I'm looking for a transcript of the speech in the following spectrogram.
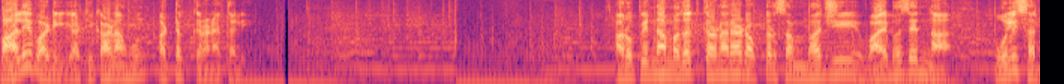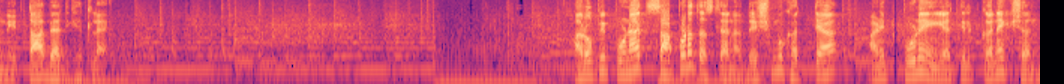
बालेवाडी या ठिकाणाहून अटक करण्यात आली. आरोपींना मदत करणाऱ्या डॉक्टर संभाजी वायभसेंना पोलिसांनी ताब्यात घेतलाय. आरोपी पुण्यात सापडत असल्यानं देशमुख हत्या आणि पुणे यातील कनेक्शन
